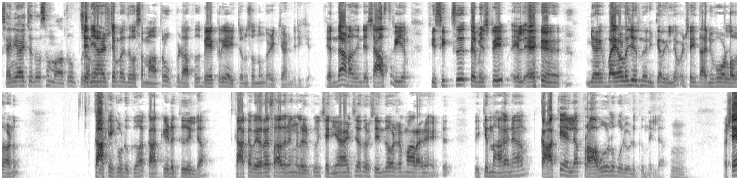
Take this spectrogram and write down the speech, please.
ശനിയാഴ്ച ദിവസം മാത്രം ശനിയാഴ്ച ദിവസം മാത്രം ഉപ്പിടാത്തത് ബേക്കറി ഐറ്റംസ് ഒന്നും കഴിക്കാണ്ടിരിക്കുക. എന്താണ് അതിന്റെ ശാസ്ത്രീയം? ഫിസിക്സ് കെമിസ്ട്രി ബയോളജി ഒന്നും എനിക്കറിയില്ല. പക്ഷേ ഇത് അനുഭവമുള്ളതാണ്. കാക്കയ്ക്ക് കൊടുക്കുക കാക്ക എടുക്കുകയില്ല. കാക്ക വേറെ സാധനങ്ങൾ എടുക്കും. ശനിയാഴ്ച ശനി ദോഷം മാറാനായിട്ട് വെക്കുന്ന ആഹാരം കാക്കയല്ല പ്രാവുകൾ പോലും എടുക്കുന്നില്ല. പക്ഷേ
